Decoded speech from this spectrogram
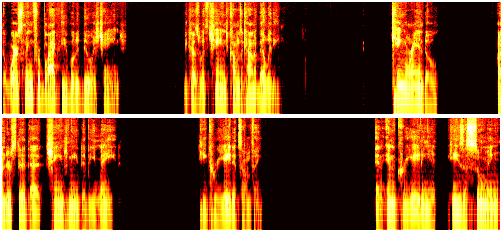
The worst thing for black people to do is change because with change comes accountability. King Randall understood that change needed to be made. He created something. And in creating it, he's assuming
